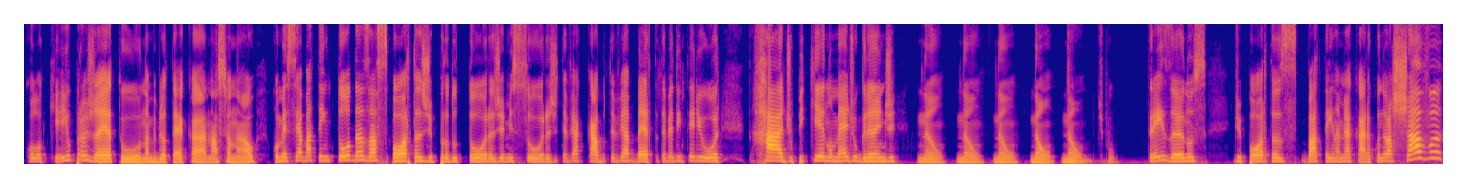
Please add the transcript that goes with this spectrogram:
coloquei o projeto na Biblioteca Nacional, comecei a bater em todas as portas de produtoras, de emissoras, de TV a cabo, TV aberta, TV do interior, rádio pequeno, médio, grande. Não, não, não, não, não. Tipo, três anos de portas batendo na minha cara. Quando eu achava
